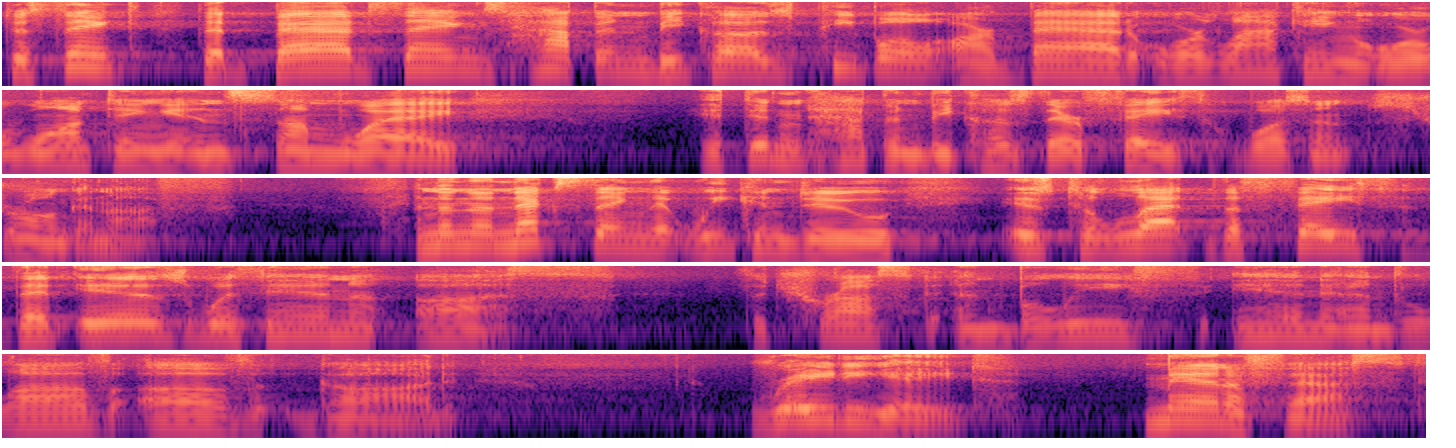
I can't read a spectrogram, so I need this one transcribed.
to think that bad things happen because people are bad or lacking or wanting in some way. It didn't happen because their faith wasn't strong enough. And then the next thing that we can do is to let the faith that is within us, the trust and belief in and love of God, radiate manifest,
